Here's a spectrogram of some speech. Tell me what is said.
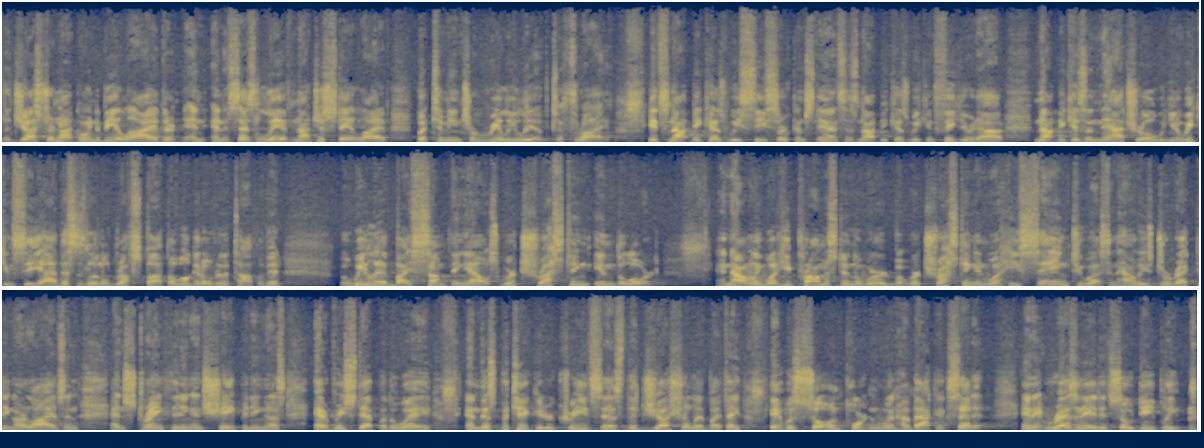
The just are not going to be alive, and, and, it says live, not just stay alive, but to mean to really live, to thrive. It's not because we see circumstances, not because we can figure it out, not because of natural, you know, we can see, yeah, this is a little rough spot, but we'll get over the top of it. But we live by something else. We're trusting in the Lord. And not only what he promised in the word, but we're trusting in what he's saying to us and how he's directing our lives and, and strengthening and shaping us every step of the way. And this particular creed says, the just shall live by faith. It was so important when Habakkuk said it, and it resonated so deeply.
